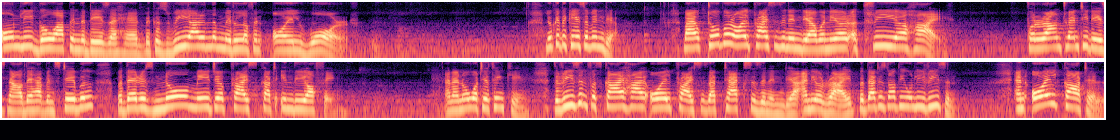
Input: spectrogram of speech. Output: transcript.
only go up in the days ahead because we are in the middle of an oil war. Look at the case of India. By October, oil prices in India were near a three year high. For around 20 days now, they have been stable, but there is no major price cut in the offing. And I know what you're thinking. The reason for sky high oil prices are taxes in India, and you're right, but that is not the only reason. An oil cartel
